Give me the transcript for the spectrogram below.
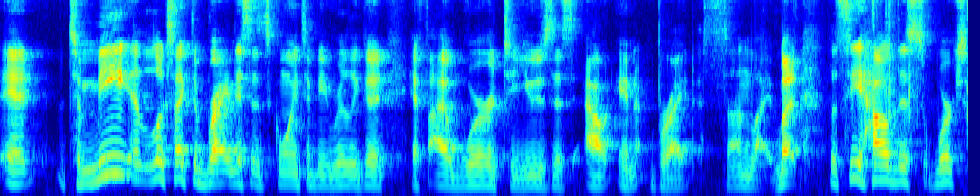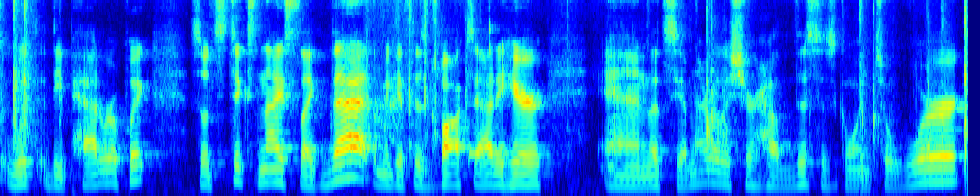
it, to me, it looks like the brightness is going to be really good if I were to use this out in bright sunlight. But let's see how this works with the pad real quick. So it sticks nice like that. Let me get this box out of here. And let's see, I'm not really sure how this is going to work.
